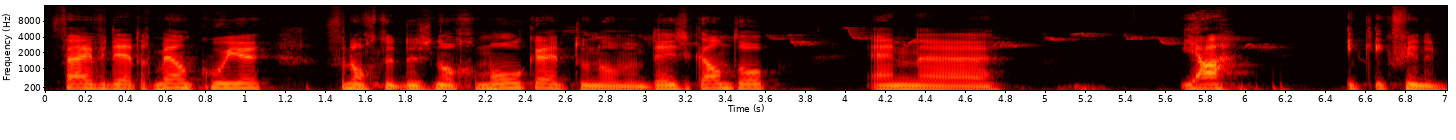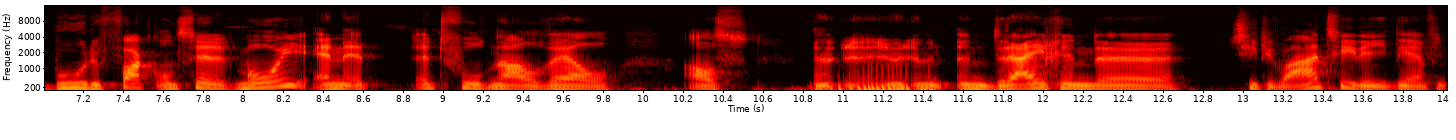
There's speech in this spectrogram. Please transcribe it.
35 melkkoeien. Vanochtend dus nog gemolken en toen om deze kant op. En uh, ja, ik, ik vind het boerenvak ontzettend mooi. En het, het voelt nou wel als een, een, dreigende situatie. Dat je denkt,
